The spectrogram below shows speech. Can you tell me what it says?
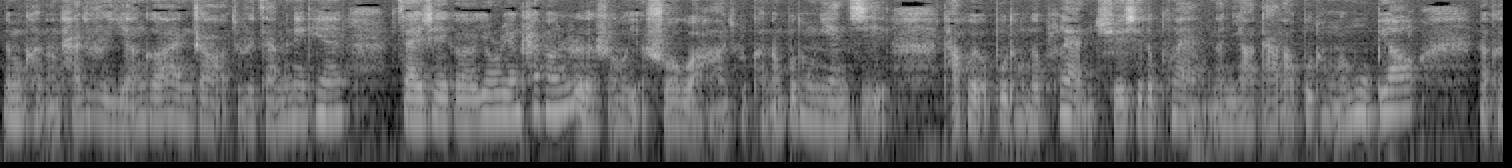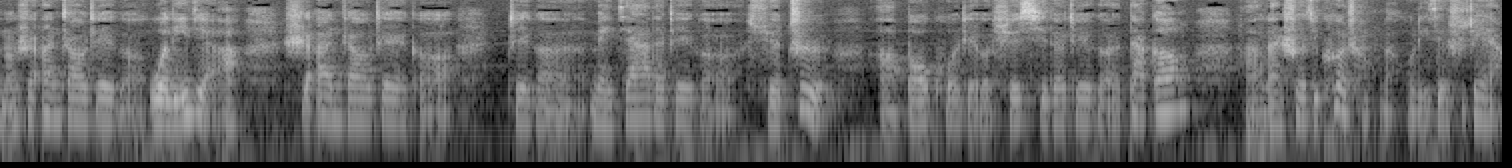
那么可能它就是严格按照，就是咱们那天在这个幼儿园开放日的时候也说过哈，就是可能不同年级它会有不同的 plan 学习的 plan，那你要达到不同的目标，那可能是按照这个，我理解啊，是按照这个这个每家的这个学制啊，包括这个学习的这个大纲啊来设计课程的，我理解是这样。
